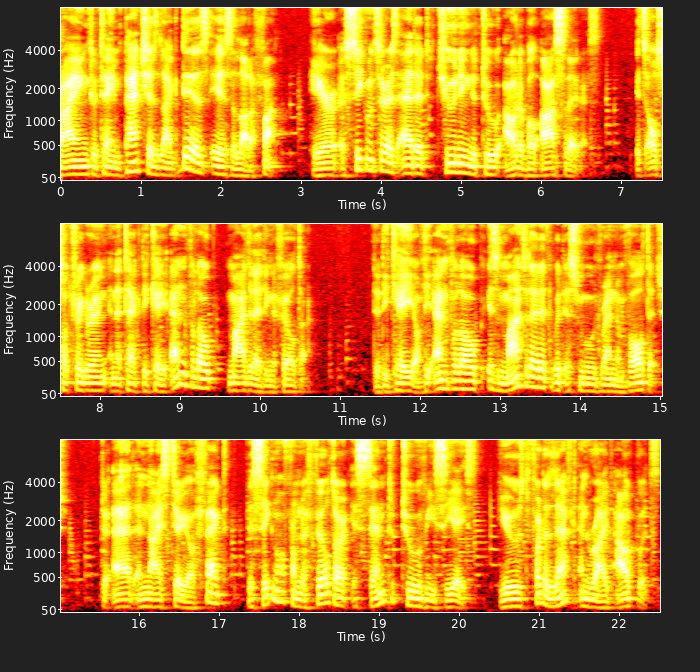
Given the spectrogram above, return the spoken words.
Trying to tame patches like this is a lot of fun. Here a sequencer is added tuning the two audible oscillators. It's also triggering an attack decay envelope modulating the filter. The decay of the envelope is modulated with a smooth random voltage. To add a nice stereo effect, the signal from the filter is sent to two VCAs, used for the left and right outputs.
